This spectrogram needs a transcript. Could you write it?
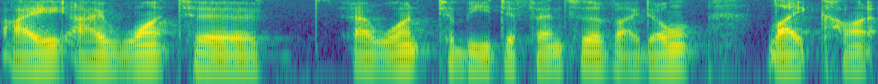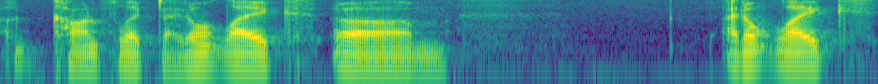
i i want to i want to be defensive. I don't like con- conflict. I don't like um, i don't like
